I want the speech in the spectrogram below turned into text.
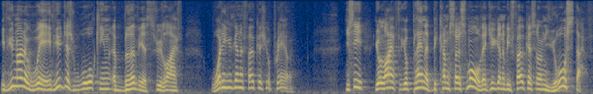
If you're not aware, if you're just walking oblivious through life, what are you going to focus your prayer on? You see, your life, your planet becomes so small that you're going to be focused on your stuff.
